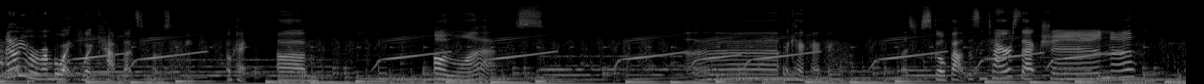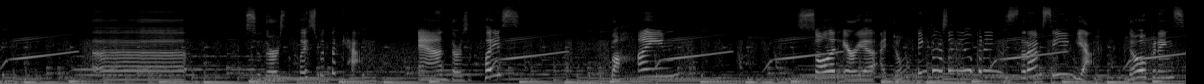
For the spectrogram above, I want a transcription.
I don't even remember what, what cap that's supposed to be. Okay, um, unless, uh, okay, okay, okay. Let's just scope out this entire section. Uh, so there's the place with the cap, and there's a place behind solid area. I don't think there's any openings that I'm seeing. Yeah, no openings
